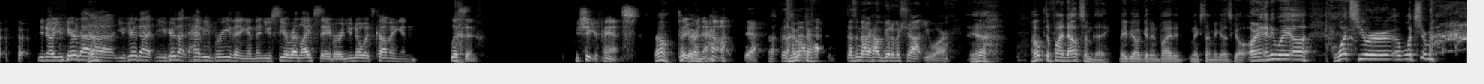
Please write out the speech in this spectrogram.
you know, you hear that, yeah. uh, you hear that, you hear that heavy breathing, and then you see a red lightsaber, and you know what's coming. And listen, you shit your pants. Oh, I'll tell you right now. Yeah, doesn't matter. To... How, doesn't matter how good of a shot you are. Yeah. I hope to find out someday. Maybe I'll get invited next time you guys go. All right. Anyway, uh, what's your uh, what's your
